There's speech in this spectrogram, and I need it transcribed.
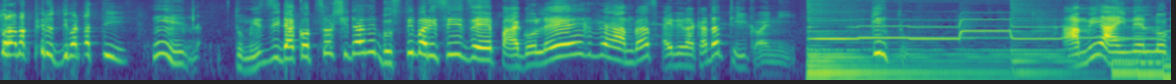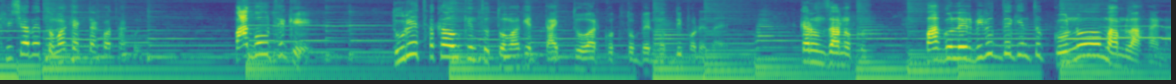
তোরা আমাকে ফেরত দিবার পারতি। হুম তুমি যেটা করছ সেটা আমি বুঝতে পারিছি যে পাগলের আমরা সাইডে রাখাটা ঠিক হয়নি। কিন্তু আমি আইনের লোক হিসাবে তোমাকে একটা কথা কই। পাগল থেকে দূরে থাকাও কিন্তু তোমাকে দায়িত্ব আর কর্তব্যের মধ্যে পড়ে যায়। কারণ জানো তো পাগলের বিরুদ্ধে কিন্তু কোনো মামলা হয় না।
